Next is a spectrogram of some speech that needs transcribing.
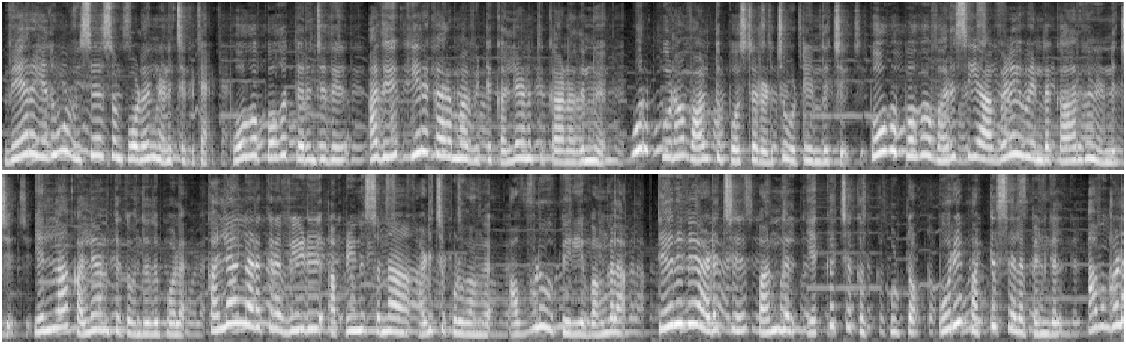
வேற எதுவும் விசேஷம் போலன்னு நினைச்சுக்கிட்டேன். போக போக தெரிஞ்சது அது கீரைக்காரம்மா வீட்டு கல்யாணத்துக்கானதுன்னு ஊர் பூரா வாழ்த்து போஸ்டர் அடிச்சு ஒட்டி இருந்துச்சு போக போக வரிசையா விலை உயர்ந்த கார்கள் நின்னுச்சு. எல்லாம் கல்யாணத்துக்கு வந்தது போல. கல்யாணம் நடக்கிற வீடு அப்படின்னு சொன்னா அடிச்சு போடுவாங்க. அவ்வளவு பெரிய பங்களா. தெருவே அடைச்சு பெண்கள் எக்கச்சக்க கூட்டம். ஒரே பட்டு சேலை பெண்கள். அவங்கள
